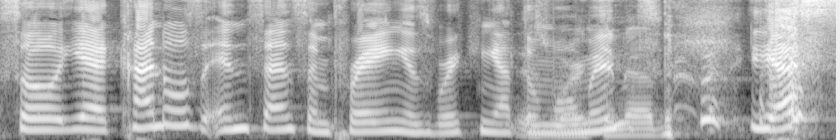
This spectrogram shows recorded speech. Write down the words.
So yeah, candles, incense, and praying is working at the It's working moment. at yes.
